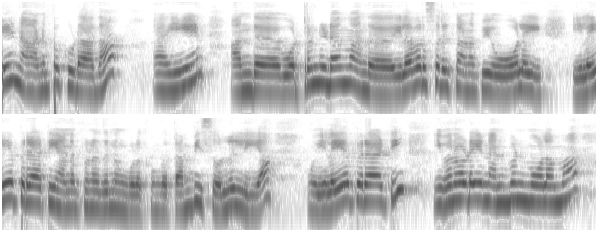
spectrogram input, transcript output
ஏன் நான் அனுப்பக்கூடாதா? ஏன் அந்த ஒற்றனிடம் அந்த இளவரசருக்கு அனுப்பிய ஓலை இளைய பிராட்டி அனுப்புனதுன்னு உங்களுக்கு உங்கள் தம்பி சொல்லலையா? உங்கள் இளைய பிராட்டி இவனுடைய நண்பன் மூலமாக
